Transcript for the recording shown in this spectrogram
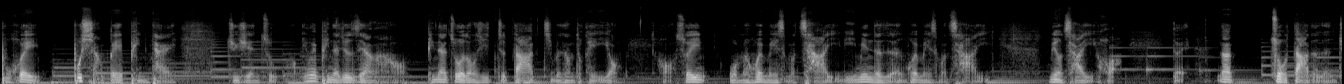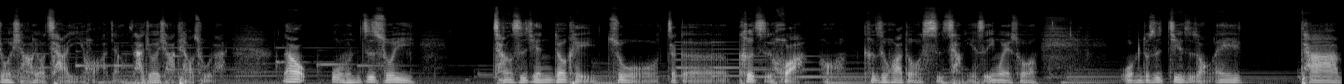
不会不想被平台局限住，因为平台就是这样啊，哈，平台做的东西就大家基本上都可以用，好，所以我们会没什么差异，里面的人会没什么差异，没有差异化，对，那做大的人就会想要有差异化，这样子他就会想要跳出来，那我们之所以。长时间都可以做这个客制化，哦，客制化都有市场，也是因为说我们都是接这种，哎、他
